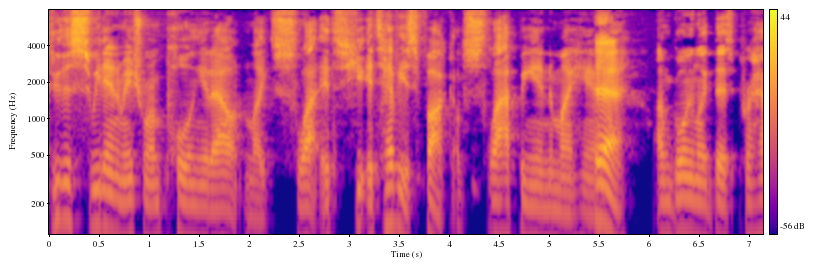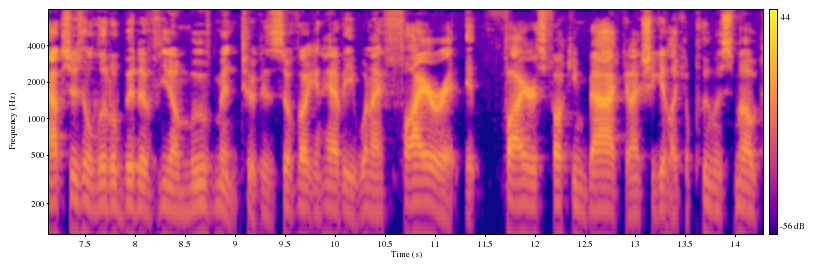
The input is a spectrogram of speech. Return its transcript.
do this sweet animation where i'm pulling it out and like slap it's it's heavy as fuck. I'm slapping it into my hand. Yeah. I'm going like this. Perhaps there's a little bit of you know movement to it because it's so fucking heavy. When I fire it, it fires fucking back, and I should get like a plume of smoke.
